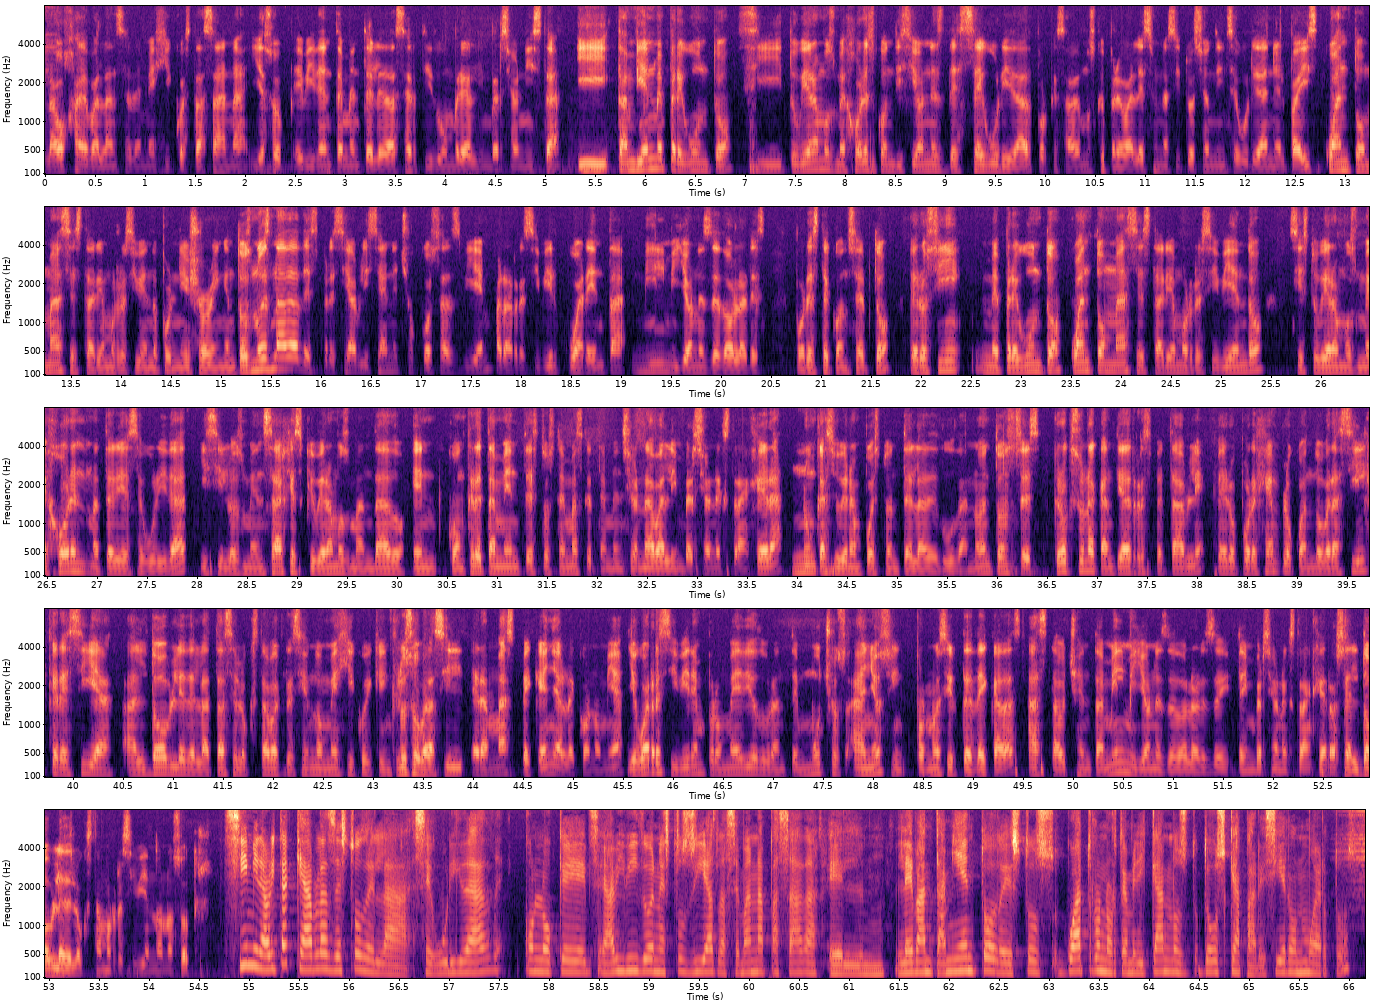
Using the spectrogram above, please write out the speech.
La hoja de balance de México está sana y eso evidentemente le da certidumbre al inversionista. Y también me pregunto si tuviéramos mejores condiciones de seguridad, porque sabemos que prevalece una situación de inseguridad en el país, cuánto más estaríamos recibiendo por nearshoring. Entonces no es nada despreciable y se han hecho cosas bien para recibir 40 mil millones de dólares por este concepto, pero sí me pregunto cuánto más estaríamos recibiendo si estuviéramos mejor en materia de seguridad y si los mensajes que hubiéramos mandado en concretamente estos temas que te mencionaba, la inversión extranjera, nunca se hubieran puesto en tela de duda, ¿no? Entonces, creo que es una cantidad respetable, pero por ejemplo, cuando Brasil crecía al doble de la tasa de lo que estaba creciendo México y que incluso Brasil era más pequeña la economía, llegó a recibir en promedio durante muchos años, por no decirte décadas, hasta 80 mil millones de dólares de, de inversión extranjera, o sea, el doble de lo que estamos recibiendo nosotros. Sí, mira, ahorita que hablas de esto de la seguridad, con lo que se ha vivido en estos días, la semana pasada, el levantamiento de estos cuatro norteamericanos, dos que aparecieron muertos.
